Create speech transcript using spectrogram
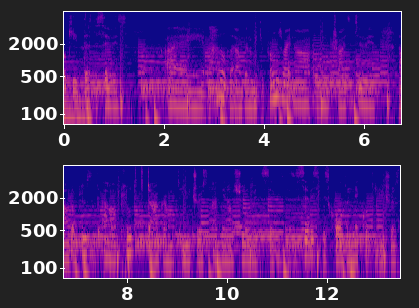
okay that's the cervix. I oh god, I'm gonna make a promise right now. I'm gonna try to do it. I'll upload I'll upload the diagram of the uterus and then I'll show you where the cervix is. The cervix is called the neck of the uterus.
